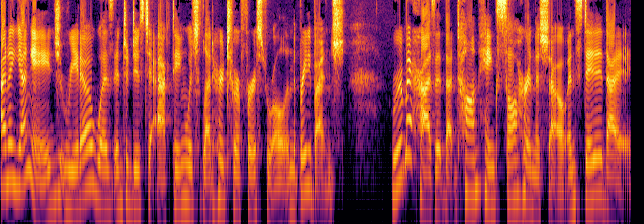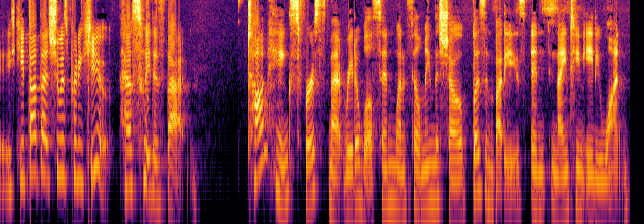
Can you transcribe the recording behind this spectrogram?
At a young age, Rita was introduced to acting, which led her to her first role in The Brady Bunch. Rumor has it that Tom Hanks saw her in the show and stated that he thought that she was pretty cute. How sweet is that? Tom Hanks first met Rita Wilson when filming the show Bosom Buddies in 1981.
